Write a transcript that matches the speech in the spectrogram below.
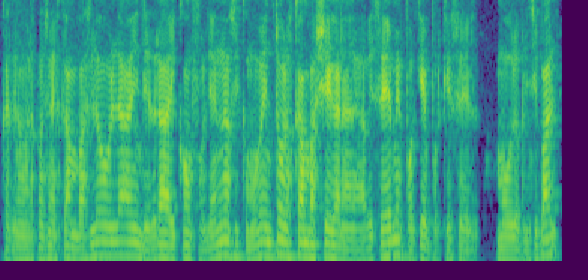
Acá tenemos las condiciones Canvas Lowline, de Dry, Comfort, Diagnosis. Como ven, todos los Canvas llegan a la BCM. ¿Por qué? Porque es el módulo principal.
